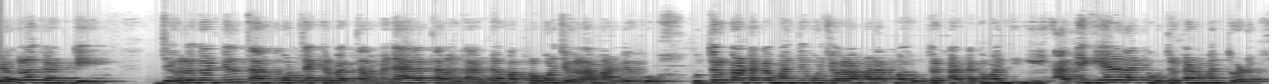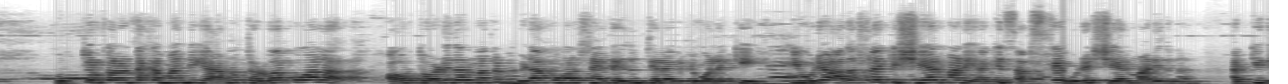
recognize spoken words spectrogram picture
ಜಗಳ ಗಂಟಿ ಜಗಳ ಗಂಟಿ ತನ್ನ ಕೊಡ್ತಾಕಿರ್ಬೇಕು, ತನ್ನ ಮನ್ಯಾಗ ತನ್ನ ಗಂಡ ಮಕ್ಳುಗಳು ಜಗಳ ಮಾಡಬೇಕು. ಉತ್ತರ ಕರ್ನಾಟಕ ಮಂದಿಗಳು ಜಗಳ ಮಾಡಕ್ಕೆ ಬಂದು ಉತ್ತರ ಕರ್ನಾಟಕ ಮಂದಿ ಆಕೆಗೆ ಏನಾರ ಆಕೆ ಉತ್ತರ ಕನ್ನಡ ಮಂದಿ ತೊಡ, ಉತ್ತರ ಕರ್ನಾಟಕ ಮಂದಿ ಯಾರನ್ನೂ ತೊಡವಾಕ್ ಹೋಗಲ್ಲ. ಅವ್ರು ತೊಡಿದವ್ರು ಮಾತ್ರ ಬಿಡಾಕ್ ಹೋಗಲ್ಲ ಸ್ನೇಹಿತರೆ, ಇದನ್ನ ಇಟ್ಕೊಳಕ್ಕಿ. ಈ ವಿಡಿಯೋ ಆದಷ್ಟು ಆಕೆ ಶೇರ್ ಮಾಡಿ. ಆಕೆ ಸಬ್ಸ್ಕ್ರೈಬ್ ವಿಡಿಯೋ ಶೇರ್ ಮಾಡಿದನ ಅಕ್ಕಿದ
